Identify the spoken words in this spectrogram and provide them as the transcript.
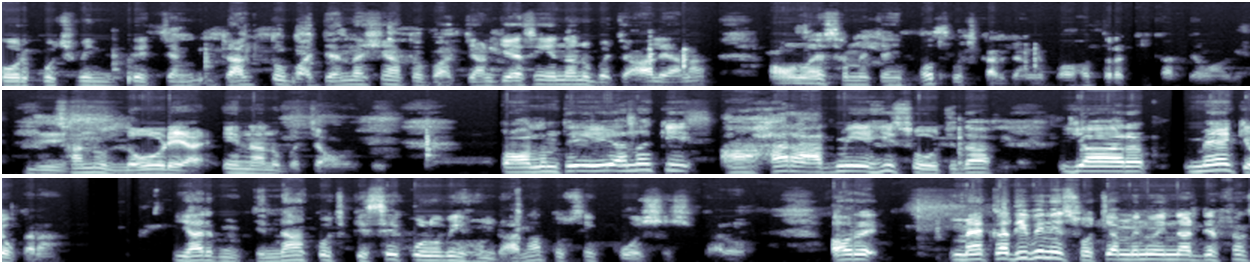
ਹੋਰ ਕੁਝ ਵੀ ਨਹੀਂ ਤੇ ਚੰਗੀ ਡਰਗ ਤੋਂ ਬਚ ਜਾਣ ਨਸ਼ਿਆਂ ਤੋਂ ਬਚ ਜਾਣ ਜੇ ਅਸੀਂ ਇਹਨਾਂ ਨੂੰ ਬਚਾ ਲਿਆ ਨਾ ਆਉਣ ਵਾਲੇ ਸਮੇਂ 'ਚ ਅਸੀਂ ਬਹੁਤ ਕੁਝ ਕਰ ਜਾਵਾਂਗੇ ਬਹੁਤ ਤਰੱਕੀ ਕਰ ਜਾਵਾਂਗੇ ਸਾਨੂੰ ਲੋੜ ਆ ਇਹਨਾਂ ਨੂੰ ਬਚਾਉਣ ਦੀ। ਪ੍ਰੋਬਲਮ ਤੇ ਇਹ ਆ ਨਾ ਕਿ ਹਰ ਆਦਮੀ ਇਹੀ ਸੋਚਦਾ ਯਾਰ ਮੈਂ ਕਿਉਂ ਕਰਾਂ? ਯਾਰ ਜਿੰਨਾ ਕੁਝ ਕਿਸੇ ਕੋਲੋਂ ਵੀ ਹੁੰਦਾ ਨਾ ਤੁਸੀਂ ਕੋਸ਼ਿਸ਼ ਕਰੋ। ਔਰ ਮੈਂ ਕਦੀ ਵੀ ਨਹੀਂ ਸੋਚਿਆ, ਮੈਨੂੰ ਇੰਨਾ ਡਿਫਰੈਂਸ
